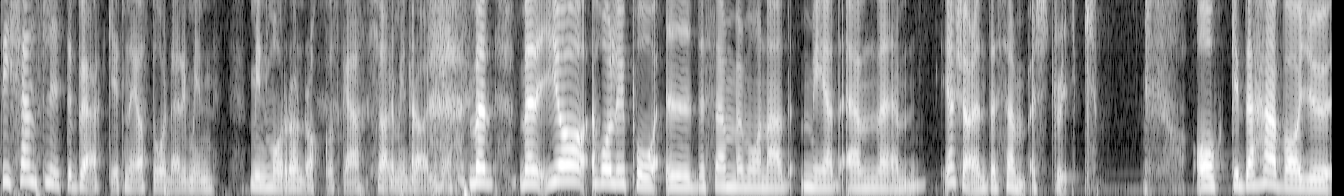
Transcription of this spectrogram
det känns lite bökigt när jag står där i min min morgonrock och ska köra min rörlighet. Men, men jag håller ju på i december månad med en, jag kör en decemberstreak. Och det här var ju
